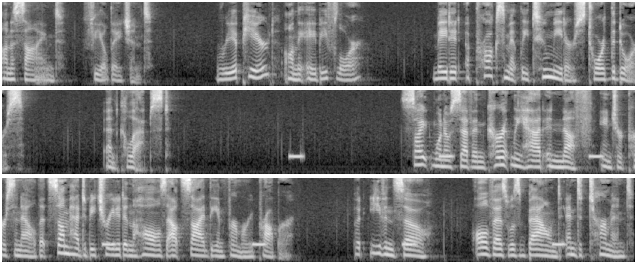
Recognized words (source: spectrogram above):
unassigned field agent reappeared on the AB floor, made it approximately two meters toward the doors, and collapsed. Site 107 currently had enough injured personnel that some had to be treated in the halls outside the infirmary proper. But even so, Alves was bound and determined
